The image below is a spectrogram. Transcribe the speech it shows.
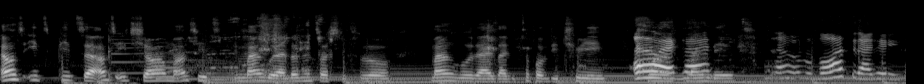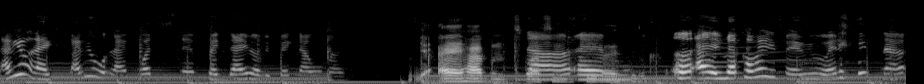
I want to eat pizza, I want to eat shawarma, I want to eat mango that doesn't touch the floor, mango that is at the top of the tree. Oh my god. No, but one thing I know is, have you like, have you like watched uh, pregnant of a pregnant woman? Yeah, I haven't. but I've seen the trailer, I um. Oh, I recommend it for everyone. now,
